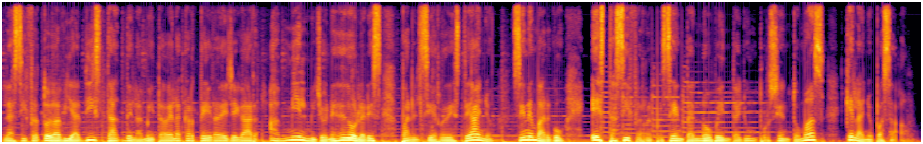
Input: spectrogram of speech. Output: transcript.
La cifra todavía dista de la meta de la cartera de llegar a mil millones de dólares para el cierre de este año. Sin embargo, esta cifra representa 91% más que el año pasado.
